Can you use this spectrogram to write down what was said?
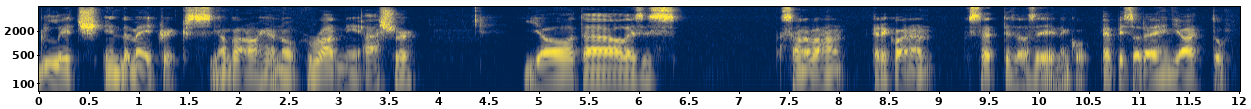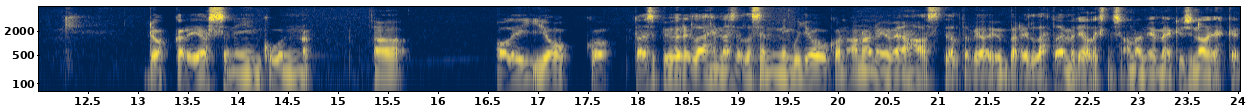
Glitch in the Matrix, jonka on ohjannut Rodney Asher. Ja tämä oli siis saanut vähän erikoinen setti sellaisiin niin kuin episodeihin jaettu dokkari, jossa niin kuin, uh, oli joukko tai se pyöri lähinnä sellaisen niin kuin joukon anonyymejä haastateltavia ympärillä. Tai en tiedä, oliko niissä anonyymejä, kyllä siinä oli ehkä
